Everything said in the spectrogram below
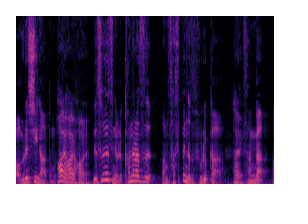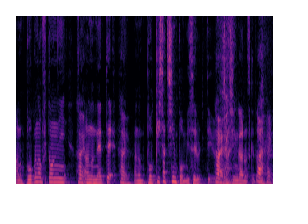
あ嬉しいなと思って、はいはいはい。でそういうやつに俺必ずあのサスペンダーズ古川はい。さんが、あの僕の布団に、はい。あの寝て、はい。あの勃起したチンポを見せるっていうはい。写真があるんですけど、はい。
